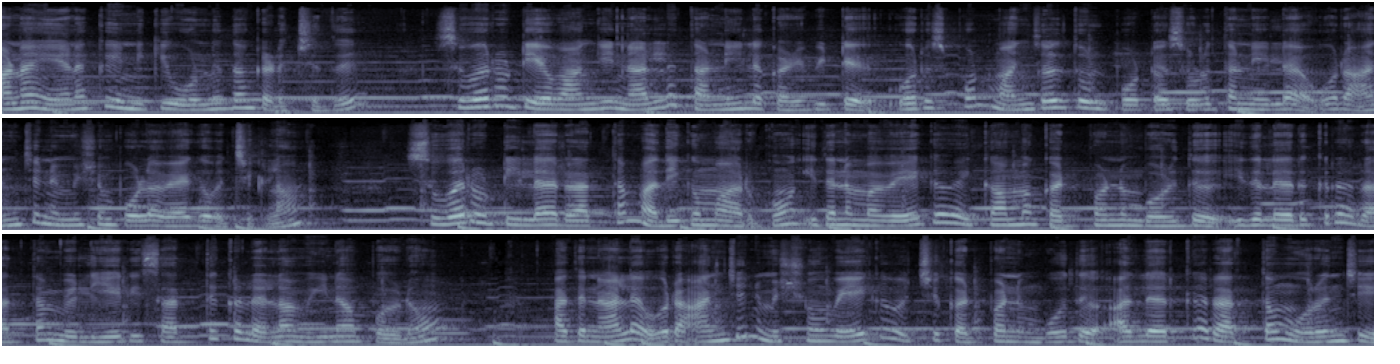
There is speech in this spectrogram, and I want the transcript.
ஆனால் எனக்கு இன்றைக்கி ஒன்று தான் கிடச்சிது. சுவரொட்டியை வாங்கி நல்ல தண்ணியில் கழுவிட்டு ஒரு ஸ்பூன் மஞ்சள் தூள் போட்ட சுடு தண்ணியில் ஒரு அஞ்சு நிமிஷம் போல் வேக வச்சுக்கலாம். சுவரொட்டியில் ரத்தம் அதிகமாக இருக்கும். இதை நம்ம வேக வைக்காமல் கட் பண்ணும்பொழுது இதில் இருக்கிற ரத்தம் வெளியேறி சத்துக்கள் எல்லாம் வீணாக போயிடும். அதனால் ஒரு அஞ்சு நிமிஷம் வேக வச்சு கட் பண்ணும்போது அதில் இருக்க ரத்தம் உறைஞ்சி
